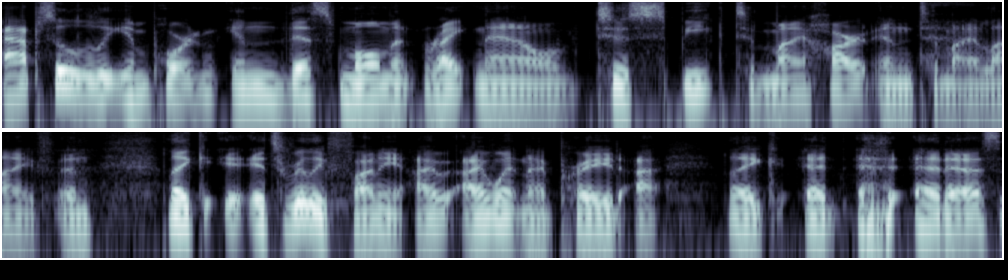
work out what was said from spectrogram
absolutely important in this moment right now to speak to my heart and to my life. And like it- it's really funny. I i went and i prayed. I, like at at, at s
